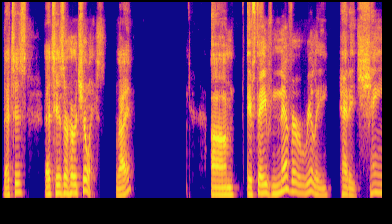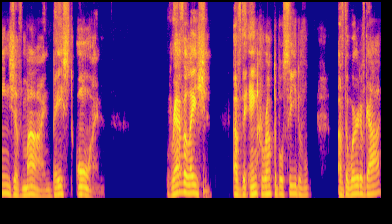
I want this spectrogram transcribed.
that's his that's his or her choice, right? Um, if they've never really had a change of mind based on revelation of the incorruptible seed of, of the word of God,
